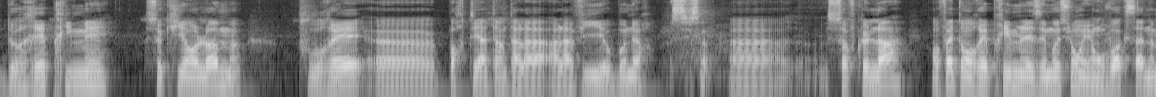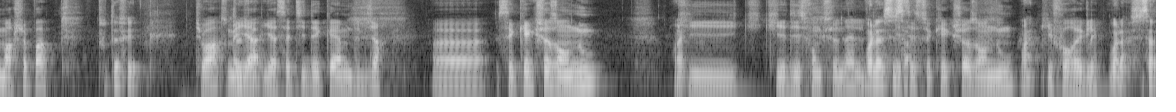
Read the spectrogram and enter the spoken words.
de réprimer ce qui en l'homme pourrait euh, porter atteinte à la, vie et au bonheur. C'est ça. Euh, sauf que là, en fait, on réprime les émotions et on voit que ça ne marche pas. Tout à fait. Tu vois, mais il y, y a, cette idée quand même de dire, euh, c'est quelque chose en nous qui, qui, est dysfonctionnel. Voilà, c'est ça. C'est ce quelque chose en nous qu'il faut régler. Voilà, c'est ça.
